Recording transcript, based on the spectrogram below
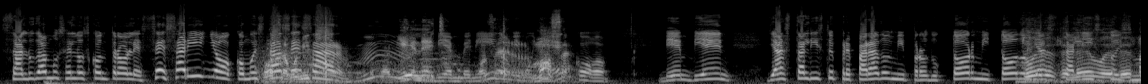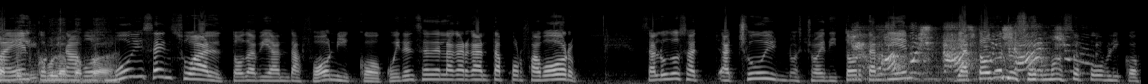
Saludamos en los controles. Cesariño, ¿cómo estás, César? Mm, bien hecho, bienvenido, mi muñeco. Bien, bien. Ya está listo y preparado mi productor, mi todo. Ya está héroe listo Ismael con una voz muy sensual. Todavía anda fónico. Cuídense de la garganta, por favor. Saludos a, a Chuy, nuestro editor también, y a todo nuestro hermoso público.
